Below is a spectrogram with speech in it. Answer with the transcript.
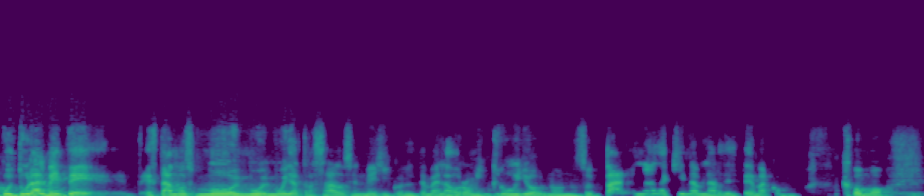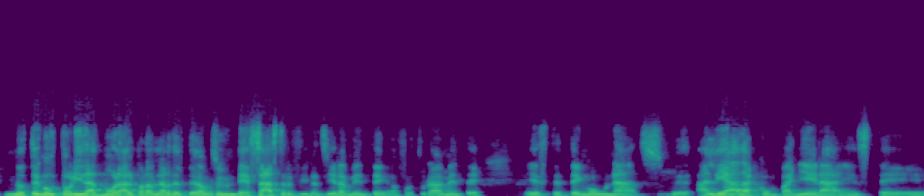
culturalmente estamos muy, muy, muy atrasados en México en el tema del ahorro, me incluyo, no, no soy para nada quien hablar del tema como, como no tengo autoridad moral para hablar del tema, soy un desastre financieramente. Afortunadamente, este, tengo una eh, aliada, compañera, este,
